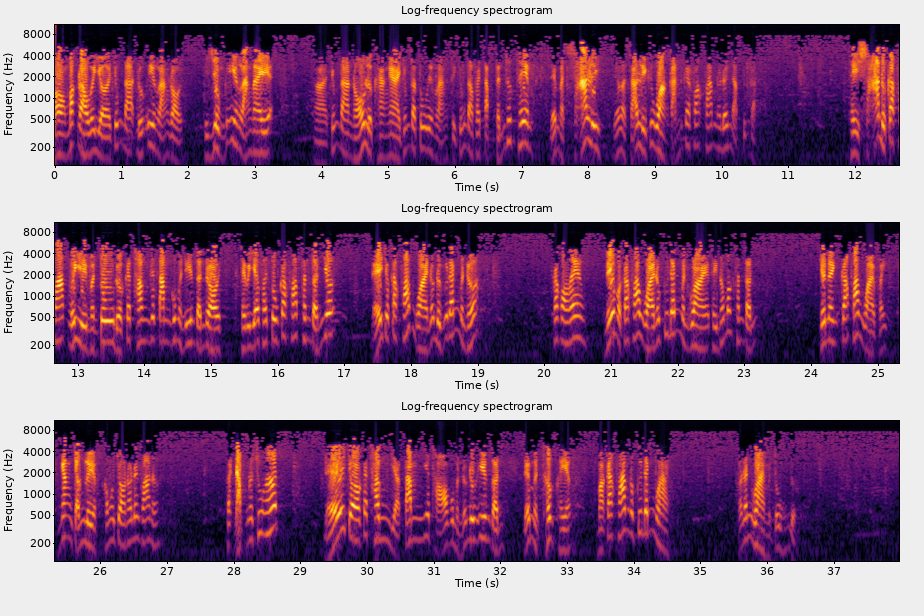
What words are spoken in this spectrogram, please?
còn bắt đầu bây giờ chúng ta được yên lặng rồi. Thì dùng cái yên lặng này à, chúng ta nỗ lực hàng ngày chúng ta tu yên lặng thì chúng ta phải tập tỉnh thức thêm để mà xả ly để mà xả ly cái hoàn cảnh cái pháp pháp nó đến gặp chúng ta. Thì xả được các pháp bởi vì mình tu được cái thân cái tâm của mình yên tĩnh rồi thì bây giờ phải tu các pháp thanh tịnh chứ. Để cho các pháp ngoài nó đừng có đánh mình nữa. Các con thấy không? Nếu mà các pháp ngoài nó cứ đánh mình hoài thì nó mất thanh tịnh. Cho nên các pháp ngoài phải ngăn chặn liền không có cho nó đến phá nữa. Phải đập nó xuống hết để cho cái thân và tâm với thọ của mình nó được yên tĩnh để mình thực hiện. Mà các pháp nó cứ đánh hoài. Nó đánh hoài mình tu không được.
